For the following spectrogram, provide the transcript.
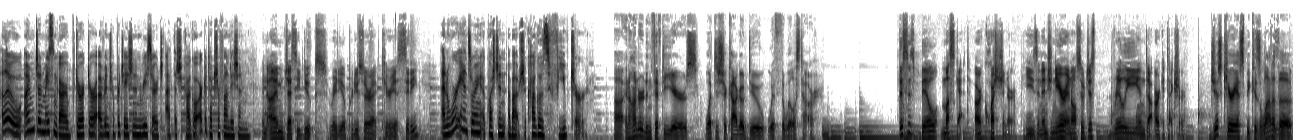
Hello, I'm Jen Masengarb, Director of Interpretation and Research at the Chicago Architecture Foundation. And I'm Jesse Dukes, radio producer at Curious City. And we're answering a question about Chicago's future. Uh, in 150 years, what does Chicago do with the Willis Tower? This is Bill Muscat, our questioner. He's an engineer and also just really into architecture. Just curious because a lot of the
